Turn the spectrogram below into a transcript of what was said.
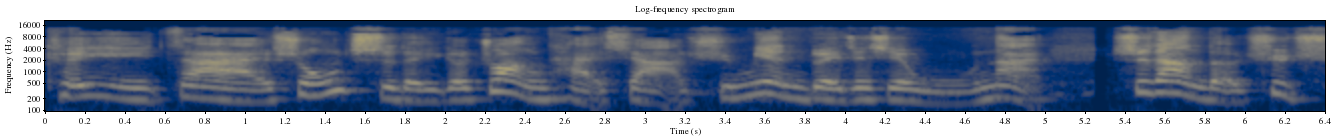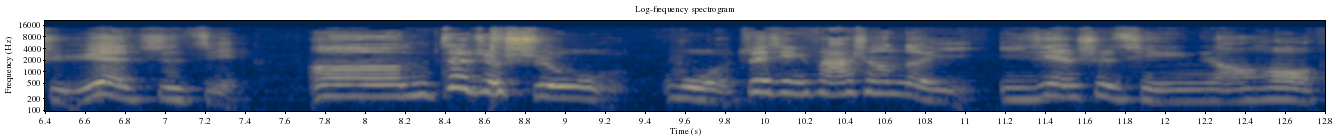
可以在松弛的一个状态下去面对这些无奈，适当的去取悦自己。嗯，这就是我最近发生的一一件事情，然后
